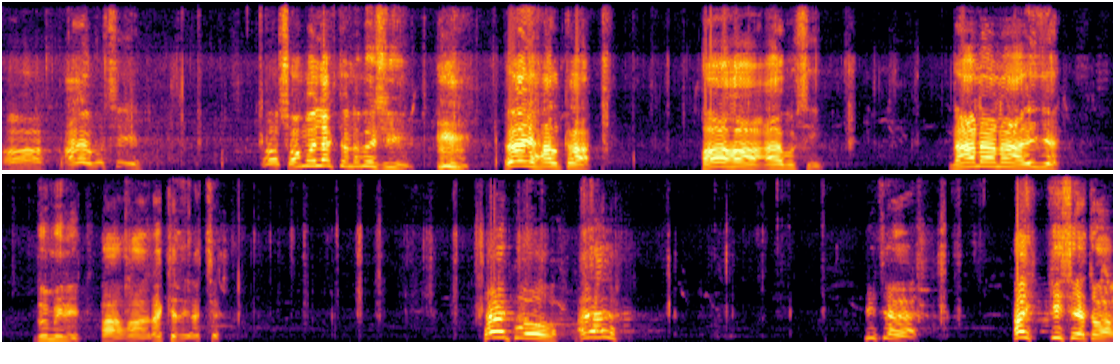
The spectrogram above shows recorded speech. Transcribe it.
হ্যাঁ সময় লাগতো না বেশি। এই হালকা। হ্যাঁ হ্যাঁ আয় না না না, এই যে, দু মিনিট। হ্যাঁ হ্যাঁ রেখে দিই আচ্ছা। কিসে? কিসে তোর?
